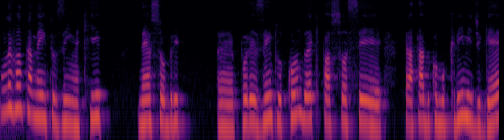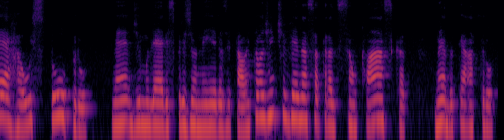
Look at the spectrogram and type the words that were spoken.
um levantamentozinho aqui, né, sobre, é, por exemplo, quando é que passou a ser tratado como crime de guerra o estupro, né, de mulheres prisioneiras e tal. Então a gente vê nessa tradição clássica, né, do teatro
